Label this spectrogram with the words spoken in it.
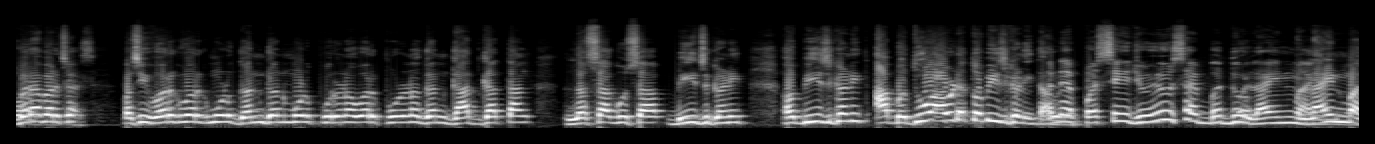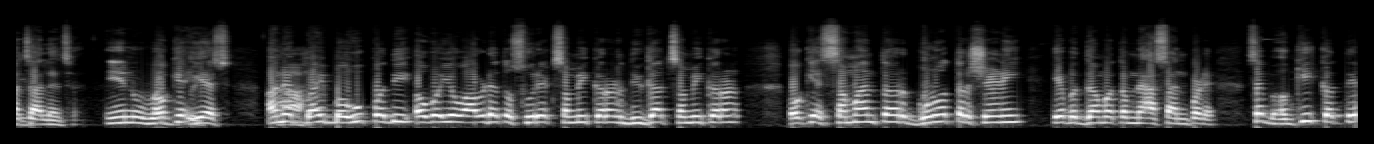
બરાબર છે. પછી વર્ગ વર્ગમૂળ ઘન ઘનમૂળ પૂર્ણ વર્ગ પૂર્ણ ઘન ઘાત ઘાતાંક લસા ગુસા બીજ ગણિત હવે બીજ ગણિત આ બધું આવડે તો બીજ ગણિત અને પછી જોયું સાહેબ બધું લાઈનમાં લાઈનમાં ચાલે છે. એનું ઓકે યસ અને ભાઈ બહુપદી અવયવ આવડે તો સુરેખ સમીકરણ દ્વિઘાત સમીકરણ ઓકે સમાંતર ગુણોત્તર શ્રેણી એ બધામાં તમને આસાન પડે. સાહેબ હકીકતે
